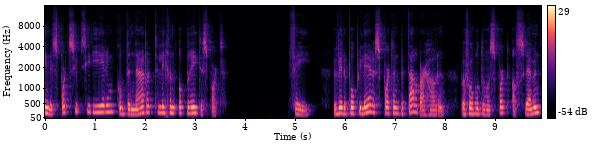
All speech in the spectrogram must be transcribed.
in de sportsubsidiëring komt de nadruk te liggen op breedtesport v. We willen populaire sporten betaalbaar houden bijvoorbeeld door een sport als zwemmen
